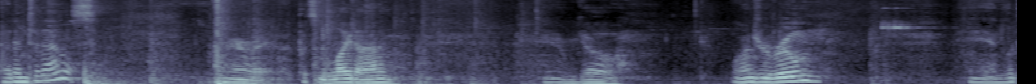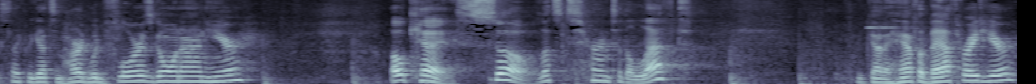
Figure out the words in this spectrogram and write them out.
Head into the house. All right, put some light on him. Here we go. Laundry room. And looks like we got some hardwood floors going on here. Okay, so let's turn to the left. We've got a half a bath right here.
